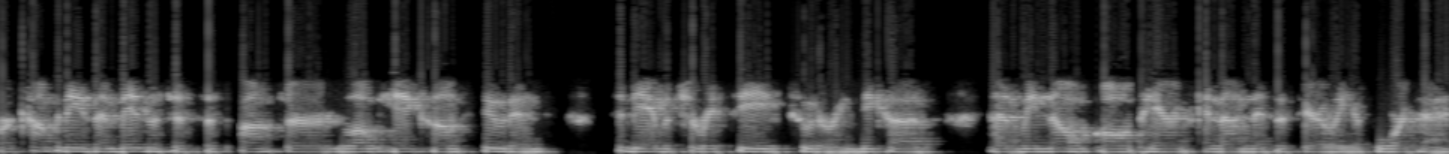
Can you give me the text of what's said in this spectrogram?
for companies and businesses to sponsor low income students to be able to receive tutoring because as we know, all parents cannot necessarily afford that.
